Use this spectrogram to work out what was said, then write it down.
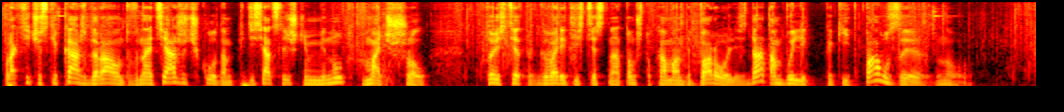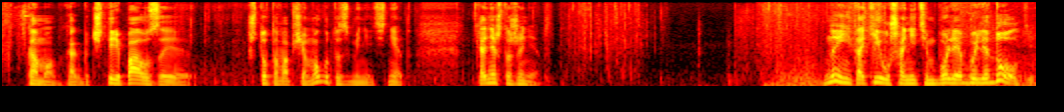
практически каждый раунд в натяжечку, там 50 с лишним минут матч шел. То есть это говорит, естественно, о том, что команды боролись. Да, там были какие-то паузы, ну, come on, как бы 4 паузы что-то вообще могут изменить? Нет. Конечно же нет. Ну и не такие уж они тем более были долгие.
